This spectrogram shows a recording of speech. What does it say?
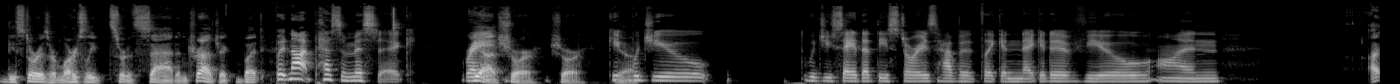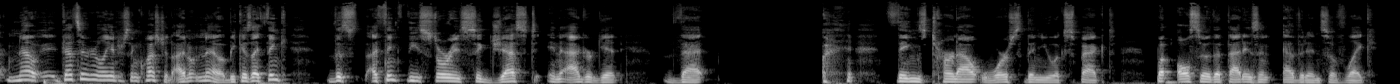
These stories are largely sort of sad and tragic, but but not pessimistic, right? yeah, sure, sure. Yeah. Would you would you say that these stories have a like a negative view on I, no, that's a really interesting question. I don't know because I think this. I think these stories suggest in aggregate that things turn out worse than you expect, but also that that isn't evidence of like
